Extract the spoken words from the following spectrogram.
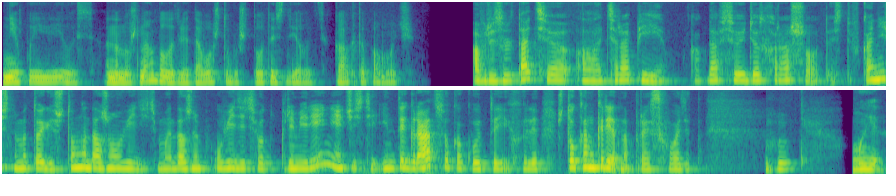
не появилась. Она нужна была для того, чтобы что-то сделать, как-то помочь. А в результате а, терапии, когда все идет хорошо, то есть в конечном итоге, что мы должны увидеть? Мы должны увидеть вот примирение частей, интеграцию какую-то их, или что конкретно происходит? Мгм. Мы,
